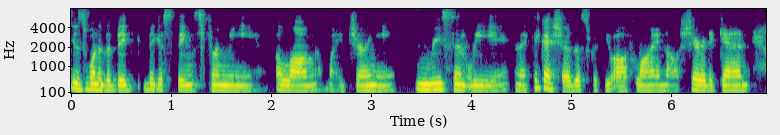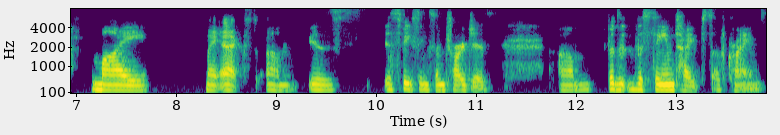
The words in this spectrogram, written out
is one of the big biggest things for me along my journey. And recently, and I think I shared this with you offline. I'll share it again. My my ex um, is is facing some charges um, for the, the same types of crimes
